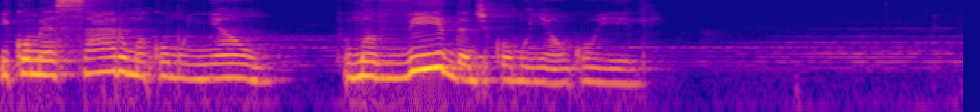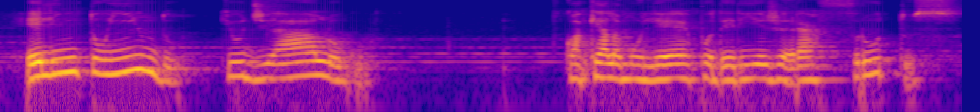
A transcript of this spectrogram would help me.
e começar uma comunhão, uma vida de comunhão com Ele. Ele intuindo que o diálogo com aquela mulher poderia gerar frutos,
